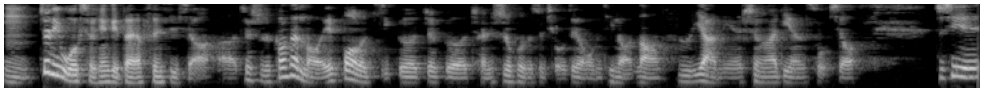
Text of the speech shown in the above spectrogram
嗯，这里我首先给大家分析一下啊，啊，就是刚才老 A 报了几个这个城市或者是球队啊，我们听到朗斯、亚眠、圣阿蒂安、索肖。这些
